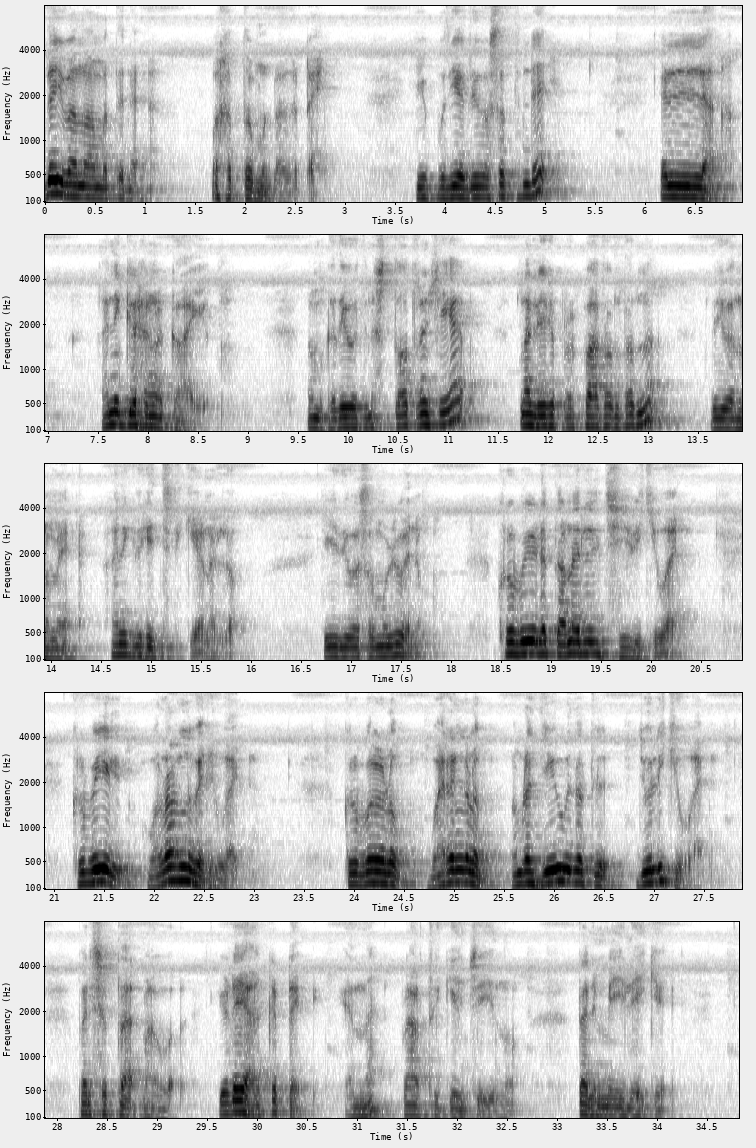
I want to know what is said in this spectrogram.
ദൈവനാമത്തിന് മഹത്വമുണ്ടാകട്ടെ. ഈ പുതിയ ദിവസത്തിന്റെ എല്ലാ അനുഗ്രഹങ്ങൾക്കായും നമുക്ക് ദൈവത്തിന് സ്തോത്രം ചെയ്യാം നല്ലൊരു പ്രഭാതം തന്ന് ദൈവം നമ്മെ അനുഗ്രഹിച്ചിരിക്കുകയാണല്ലോ. ഈ ദിവസം മുഴുവനും കൃപയുടെ തണലിൽ ജീവിക്കുവാൻ കൃപയിൽ വളർന്നു വരുവാൻ കൃപകളും വരങ്ങളും നമ്മുടെ ജീവിതത്തിൽ ജ്വലിക്കുവാൻ പരിശുദ്ധാത്മാവ് ഇടയാക്കട്ടെ എന്ന് പ്രാർത്ഥിക്കുകയും ചെയ്യുന്നു. തനിമയിലേക്ക്.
